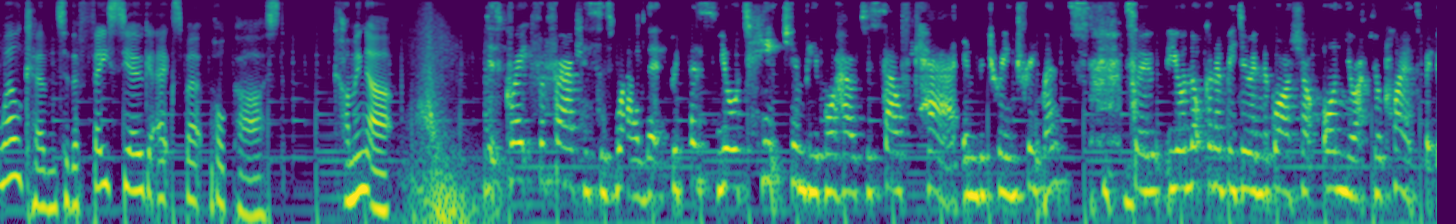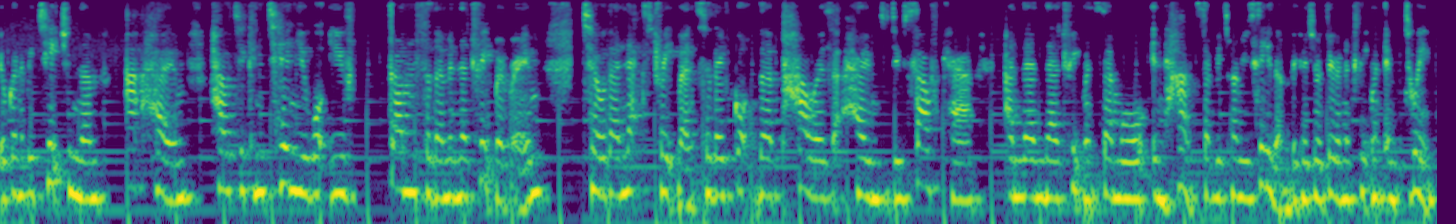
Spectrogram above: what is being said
Welcome to the Face Yoga Expert podcast. Coming up. It's great for therapists as well that because you're teaching people how to self care in between treatments. so you're not going to be doing the gua sha on your actual clients, but you're going to be teaching them at home how to continue what you've done for them in the treatment room till their next treatment. So they've got the powers at home to do self care, and then their treatments then will enhance every time you see them because you're doing a treatment in between.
